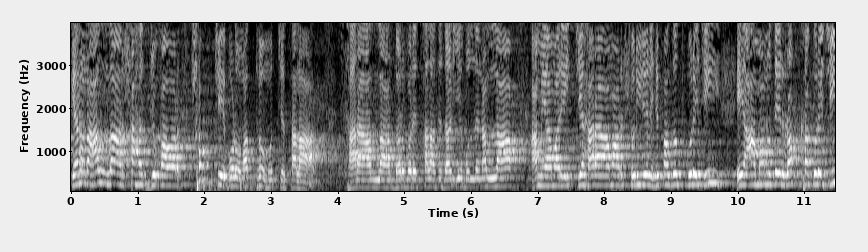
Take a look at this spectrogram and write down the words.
কেননা আল্লাহর সাহায্য পাওয়ার সবচেয়ে বড় মাধ্যম হচ্ছে সালাদ সারা আল্লাহর দরবারে সালাতে দাঁড়িয়ে বললেন, আল্লাহ, আমি আমার এই চেহারা আমার শরীরের হেফাজত করেছি এই আমানতের রক্ষা করেছি,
